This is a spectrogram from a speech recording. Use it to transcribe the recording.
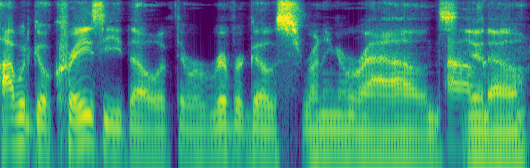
I would go crazy though if there were river ghosts running around. Oh, you know,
